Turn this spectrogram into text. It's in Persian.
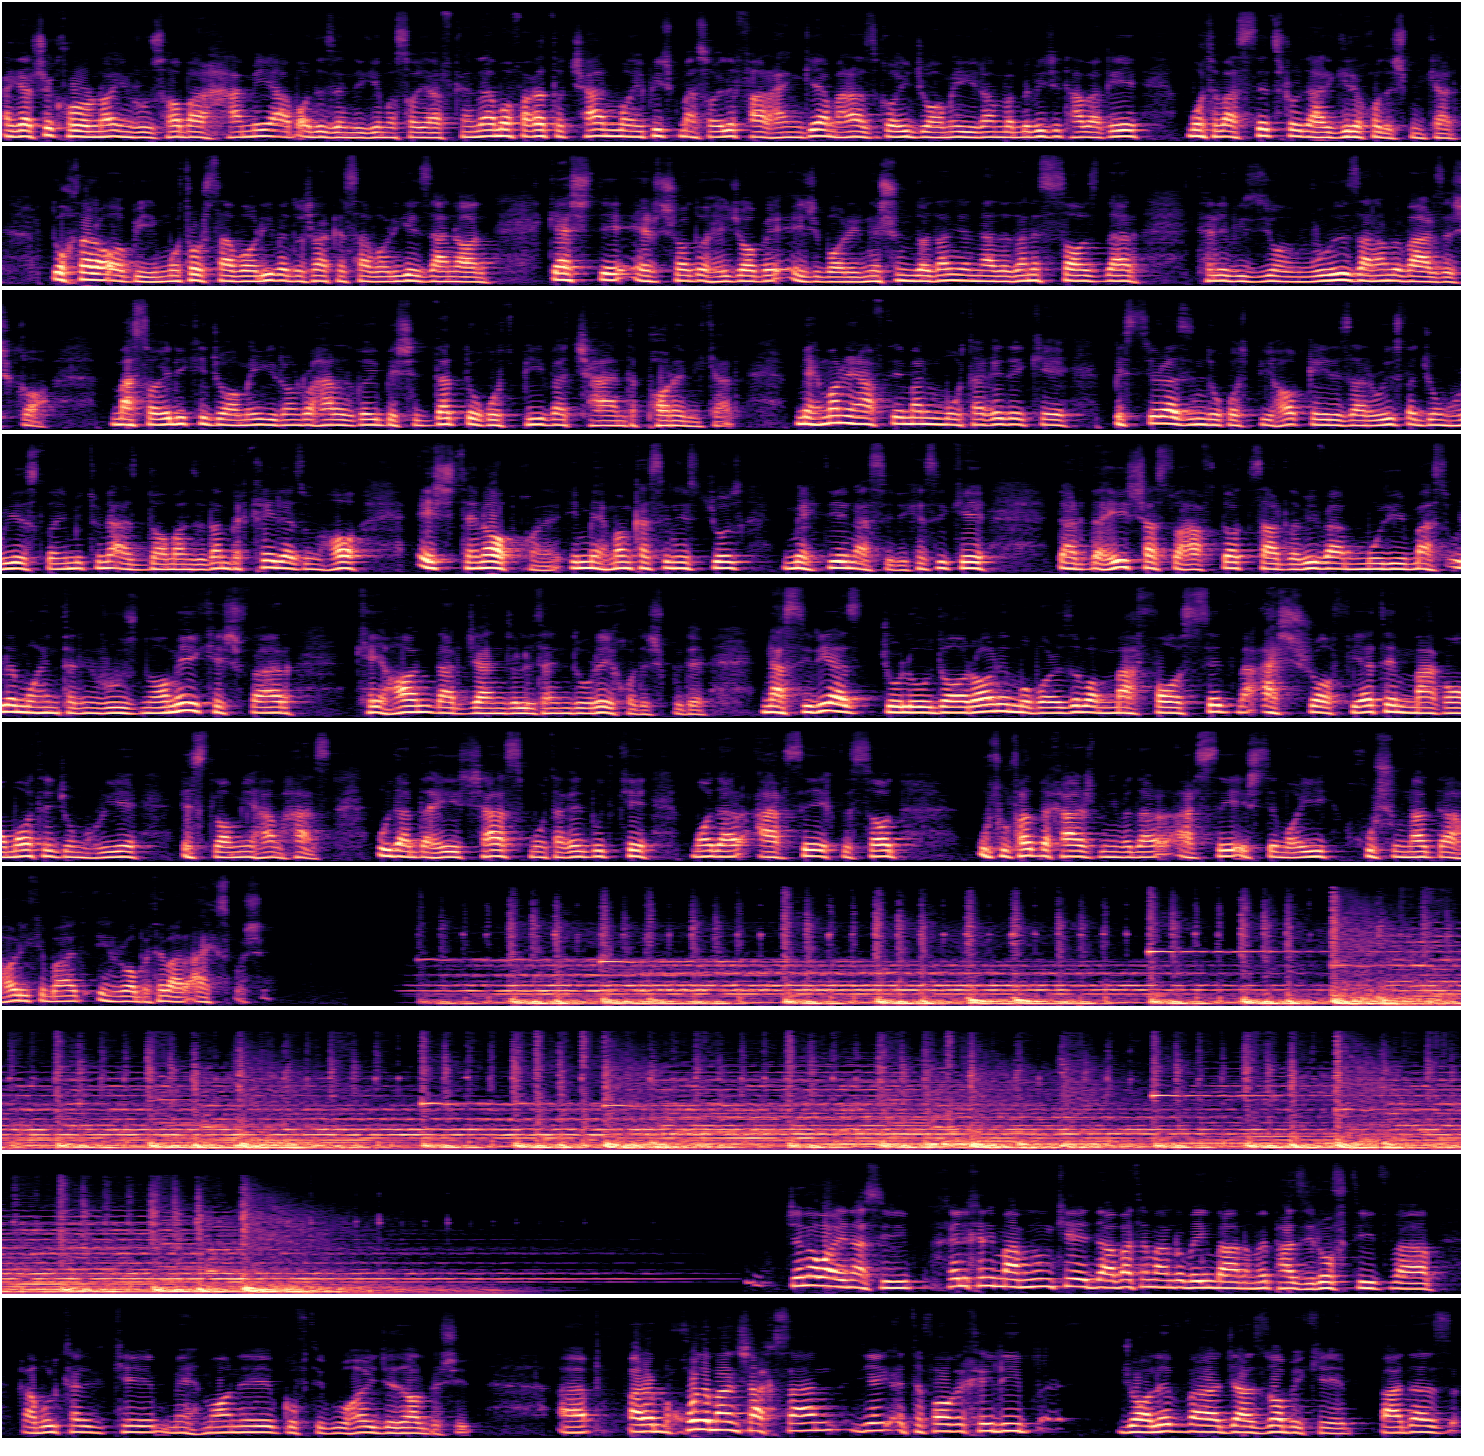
اگرچه کرونا این روزها بر همه ابعاد زندگی ما سایه افکنده اما فقط تا چند ماه پیش مسائل فرهنگی هم هر از گاهی جامعه ایران و به ویژه طبقه متوسط رو درگیر خودش می‌کرد. دختر آبی موتور سواری و دوچرخه سواری زنان گشت ارشاد و حجاب اجباری نشون دادن یا ندادن ساز در تلویزیون ورود زنان به ورزشگاه. مسائلی که جامعه ایران رو هر از گاهی به شدت دو قطبی و چند پاره می‌کرد. مهمان این هفته من معتقده که بسیار از این دو قطبی ها غیر ضروری است و جمهوری اسلامی می‌تونه از دامن زدن به خیلی از اونها اجتناب کنه. این مهمان کسی نیست جز مهدی نصیری کسی که در دهه 60 و 70 سردبیر و مدیر مسئول مهمترین روزنامه کشور کیهان در جنجالی دوره خودش بوده. نصیری از جلوداران مبارزه با مفاسد و اشرافیت مقامات جمهوری اسلامی هم هست. او در دهه 60 معتقد بود که ما در عرصه اقتصاد عطوفت به خرج میدیم و در عرصه اجتماعی خشونت در حالی که باید این رابطه برعکس باشه. جناب آقای نصیری خیلی خیلی ممنون که دعوت من رو به این برنامه پذیرفتید و قبول کردید که مهمان گفتگوهای جدال بشید. برای خود من شخصا یک اتفاق خیلی جالب و جذابه که بعد از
